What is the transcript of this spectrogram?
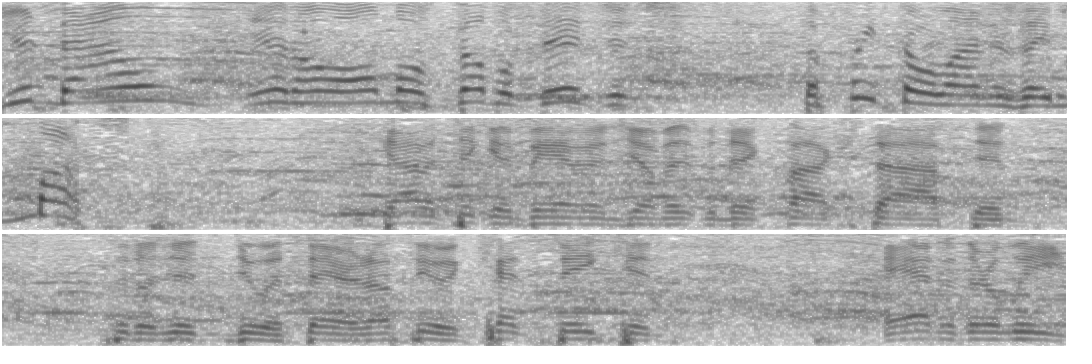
you're down, you know, almost double digits. The free throw line is a must. You got to take advantage of it when that clock stopped, and Citadel didn't do it there. And I'll see what Kent State can add to their lead.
